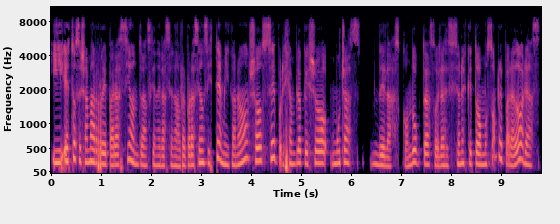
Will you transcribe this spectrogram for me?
Y esto se llama reparación transgeneracional, reparación sistémica, ¿no? Yo sé, por ejemplo, que yo muchas de las conductas o de las decisiones que tomo son reparadoras,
